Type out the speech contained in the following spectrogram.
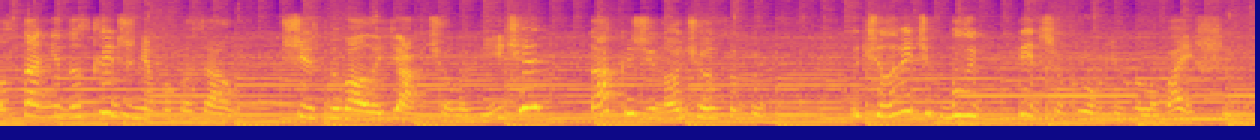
Останні дослідження показали, що існували як чоловічі, так і жіночі особи. У чоловічих були більше круглі голова і шия.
